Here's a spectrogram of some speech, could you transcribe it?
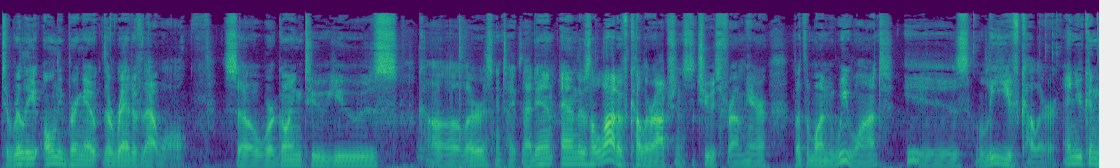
to really only bring out the red of that wall. So we're going to use color, I'm going to type that in, and there's a lot of color options to choose from here, but the one we want is leave color. And you can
